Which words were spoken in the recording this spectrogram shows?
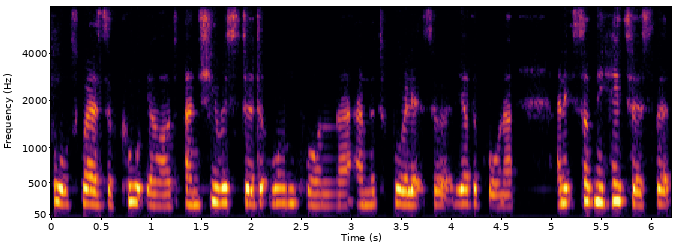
four squares of courtyard, and she was stood at one corner and the toilets are at the other corner. And it suddenly hit us that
